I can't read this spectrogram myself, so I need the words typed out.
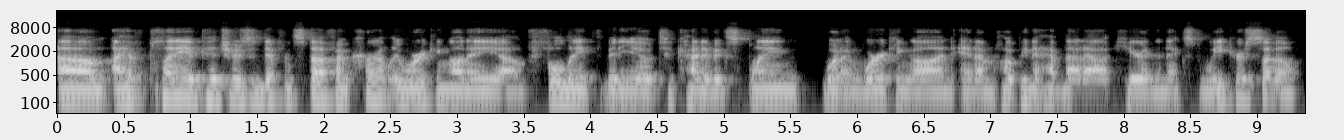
um, I have plenty of pictures and different stuff. I'm currently working on a um, full length video to kind of explain what I'm working on, and I'm hoping to have that out here in the next week or so.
